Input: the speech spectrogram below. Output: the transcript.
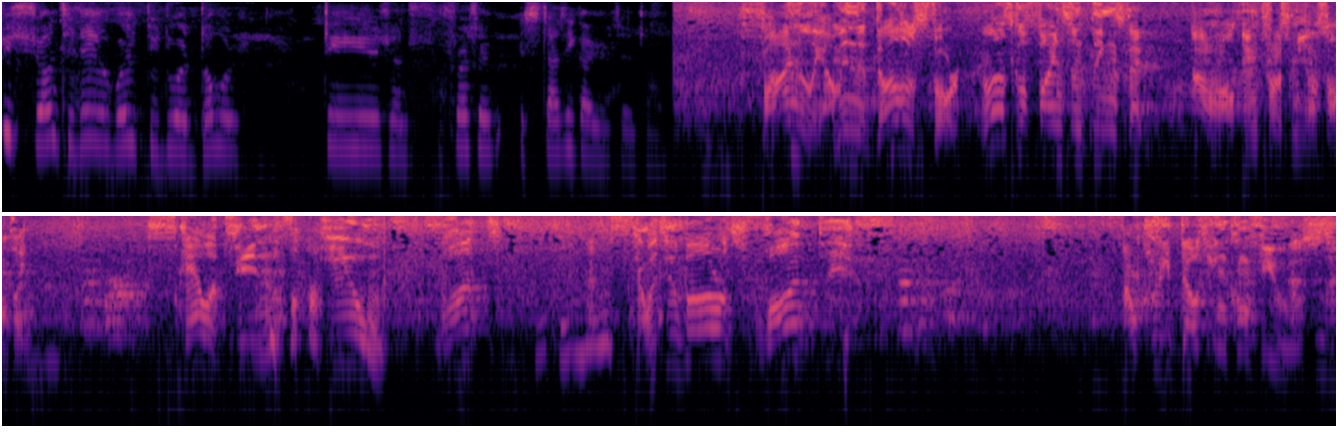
we shown today, we're going to do a double stage and first Stasi got your job. Finally, I'm in the dollar store. Let's go find some things that, I don't know, interest me or something. Skeletons? Ew. What? Skeleton birds? What? I'm creeped out and confused.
